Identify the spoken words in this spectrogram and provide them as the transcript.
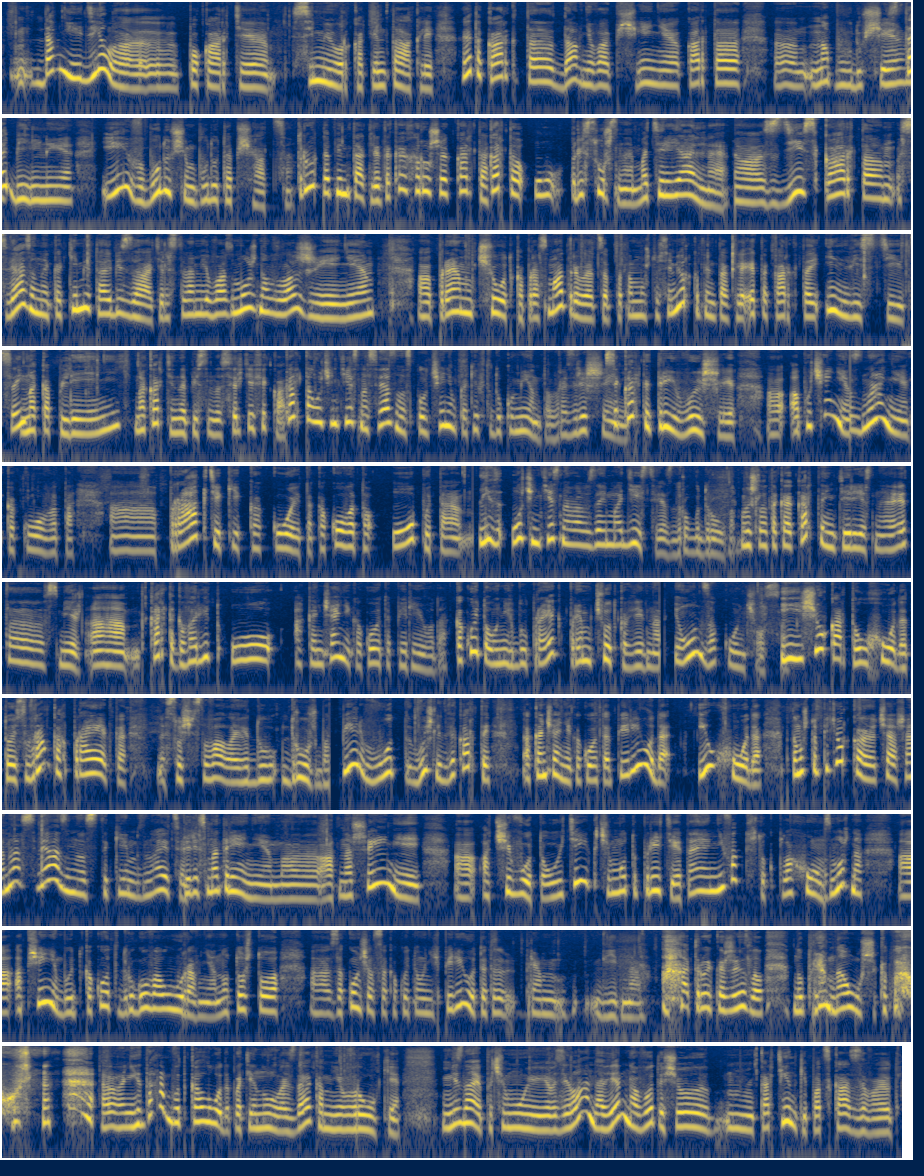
Давнее дело э, по карте семерка Пентакли. Это карта давнего общения, карта э, на будущее, стабильные и в будущем будут общаться. Тройка Пентакли такая хорошая карта, карта у ресурсная, материальная. Э, здесь карта связана какими-то обязательствами, возможно вложения, э, прям четко просматривается, потому что семерка Пентакли это карта инвестиций, накоплений. На карте написано сертификат карт. Карта очень тесно связана с получением каких-то документов, разрешений. Все карты три вышли. А, обучение, знание какого-то, а, практики какой-то, какого-то опыта и очень тесного взаимодействия с друг другом. Вышла такая карта интересная, это смерть. А, карта говорит о окончании какого-то периода. Какой-то у них был проект, прям четко видно, и он закончился. И еще карта ухода, то есть в рамках проекта существовала их дружба. Теперь вот вышли две карты окончания какого-то периода и ухода. Потому что пятерка чаш, она связана с таким, знаете, пересмотрением э, отношений, а, от чего-то уйти, к чему-то прийти. Это не факт, что к плохому. Возможно, а, общение будет какого-то другого уровня, но то, что а, закончился какой-то у них период, это прям видно. А тройка жезлов, ну прям на ушико похоже. Недаром вот колода потянулась, да, ко мне в руки. Не знаю, почему ее взяла. Наверное, вот еще картинки подсказывают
